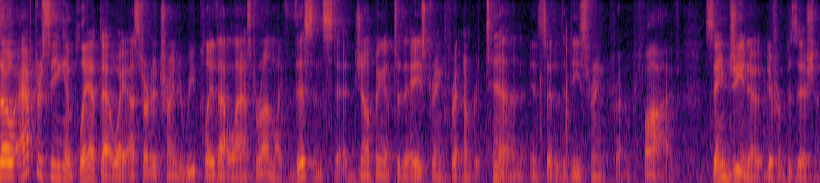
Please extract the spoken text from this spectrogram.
So after seeing him play it that way, I started trying to replay that last run like this instead, jumping up to the A string fret number 10 instead of the D string fret number 5. Same G note, different position.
